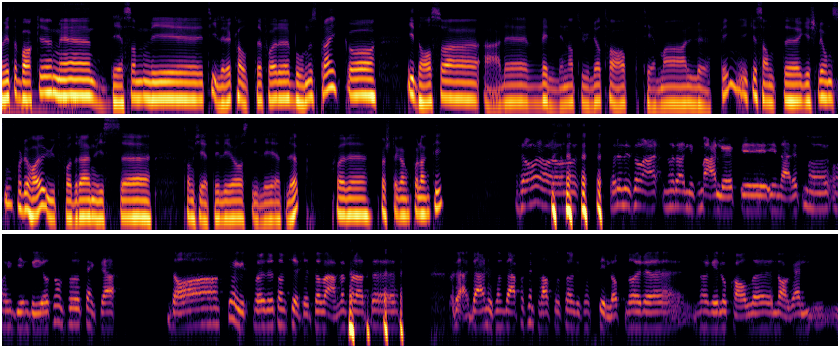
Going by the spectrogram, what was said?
er vi tilbake med det som vi tidligere kalte for bonuspreik. Og i dag så er det veldig naturlig å ta opp temaet løping, ikke sant Gisle Johnsen? For du har jo utfordra en viss uh, Tom Kjetil i å stille i et løp for uh, første gang på lang tid? Ja, ja, ja. Når det liksom er, det liksom er løp i, i nærheten og, og, i din by og sånn, så tenkte jeg da skal jeg utfordre Tom Kjetil til å være med. For, at, eh, det, er, det, er liksom, det, er, på sin plass å liksom stille opp når, eh, når, de lokale lager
